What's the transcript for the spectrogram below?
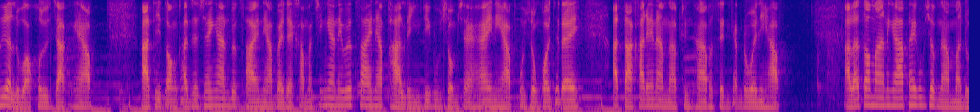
พื่อนๆหรือว่าคนรู้จักนะครับอาจที่ต้องการจะใช้งานเว็บไซต์เนี่ยไปได้คำมาใช้งานในเว็บไซต์เนะครับผ่านลิงก์ที่คุณผู้ชมแชร์ให้นะครับคุณผู้ชมก็จะได้อัตราค่าแนะนำนะครับถึง 5%กันด้วยนี่ครับ อะแล้วต่อมานะครับให้คุณผู้ชมนำมาดู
